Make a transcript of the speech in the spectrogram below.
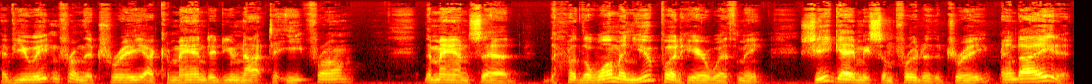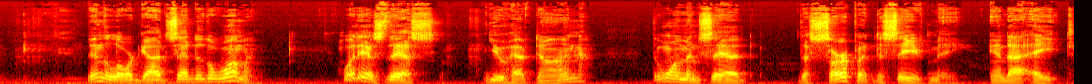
Have you eaten from the tree I commanded you not to eat from? The man said, The woman you put here with me, she gave me some fruit of the tree, and I ate it. Then the Lord God said to the woman, What is this you have done? The woman said, The serpent deceived me, and I ate.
